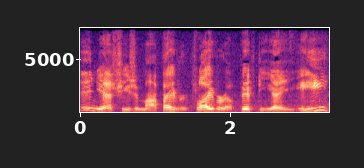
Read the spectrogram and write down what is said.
And yes, she's in my favorite flavor of 50AE.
